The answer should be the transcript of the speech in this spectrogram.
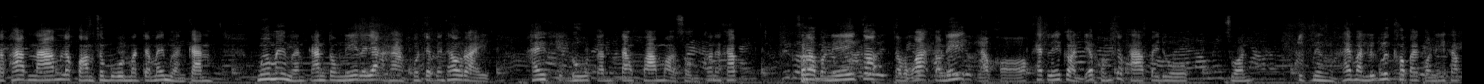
สภาพน้ำและความสมบูรณ์มันจะไม่เหมือนกัน เมื่อไม่เหมือนกันตรงนี้ระยะห่างควรจะเป็นเท่าไหร่ ให้ดูตามความเหมาะสมก็นะครับ สำหรับวันนี้ก็จะบอกว่าตอนนี้เราขอแค่ตัวนี้ก่อนเดี๋ยวผมจะพาไปดูสวนอีกหนึ่งให้มันลึกๆเข้าไปกว่านี้ครับ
